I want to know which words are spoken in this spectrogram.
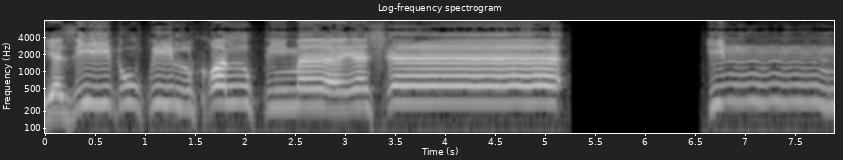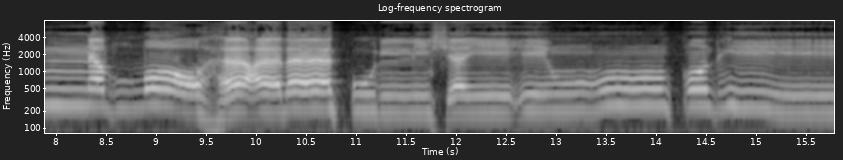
يزيد في الخلق ما يشاء. إن الله على كل شيء قدير.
